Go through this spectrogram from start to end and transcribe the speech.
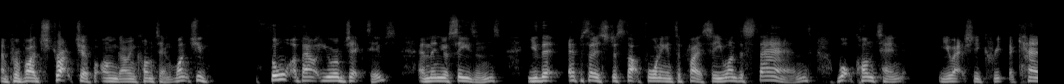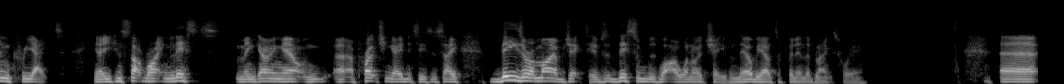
and provide structure for ongoing content. Once you've thought about your objectives and then your seasons, you the episodes just start falling into place. So you understand what content you actually cre can create. You know, you can start writing lists and then going out and uh, approaching agencies and say, these are my objectives. This is what I want to achieve. And they'll be able to fill in the blanks for you. Uh,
